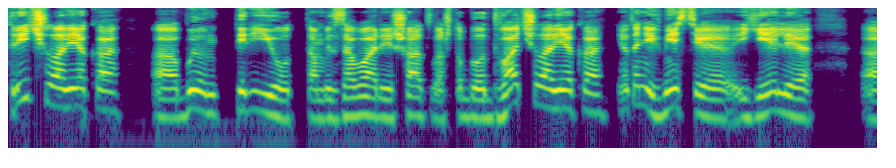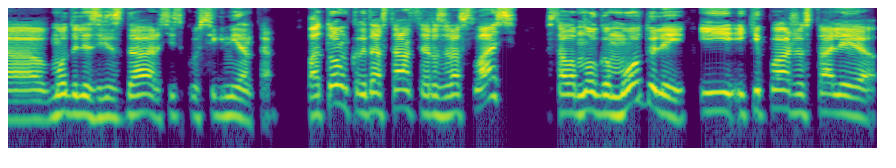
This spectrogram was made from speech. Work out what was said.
три человека, э, был период там из аварии шаттла, что было два человека, и вот они вместе ели э, в модуле «Звезда» российского сегмента. Потом, когда станция разрослась, стало много модулей, и экипажи стали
